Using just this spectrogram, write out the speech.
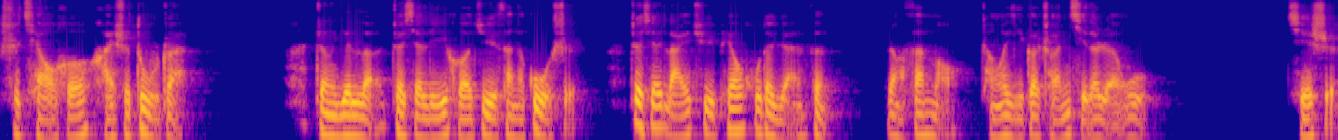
是巧合还是杜撰？正因了这些离合聚散的故事，这些来去飘忽的缘分，让三毛成了一个传奇的人物。其实，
